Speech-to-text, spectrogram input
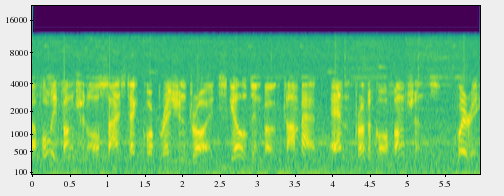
a fully functional SciTech Corporation droid skilled in both combat and protocol functions. Query.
